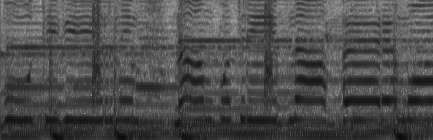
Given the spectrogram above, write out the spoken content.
бути вірним. Нам потрібна перемога,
